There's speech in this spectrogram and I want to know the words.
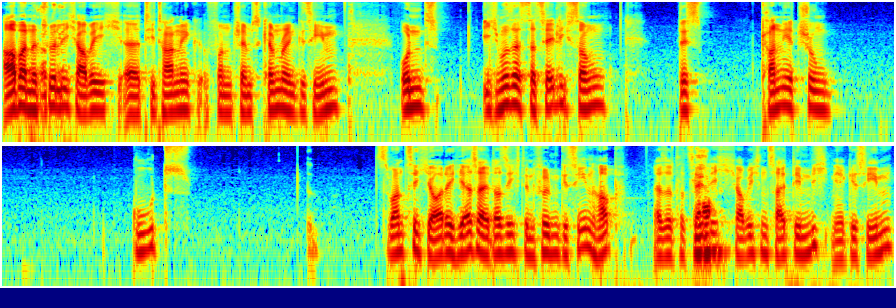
Aber natürlich okay. habe ich äh, Titanic von James Cameron gesehen. Und ich muss jetzt tatsächlich sagen, das kann jetzt schon gut 20 Jahre her sein, dass ich den Film gesehen habe. Also tatsächlich ja. habe ich ihn seitdem nicht mehr gesehen.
